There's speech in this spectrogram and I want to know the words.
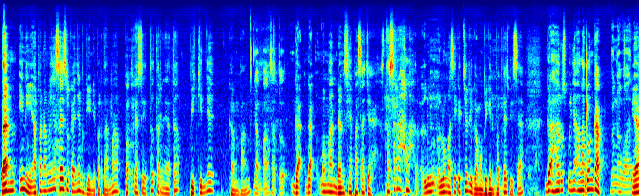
dan ini apa namanya saya sukanya begini pertama podcast itu ternyata bikinnya gampang. Gampang satu. nggak nggak memandang siapa saja. Terserah lah. Lu lu masih kecil juga mau bikin podcast bisa. Nggak harus punya alat lengkap. Benar banget. ya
